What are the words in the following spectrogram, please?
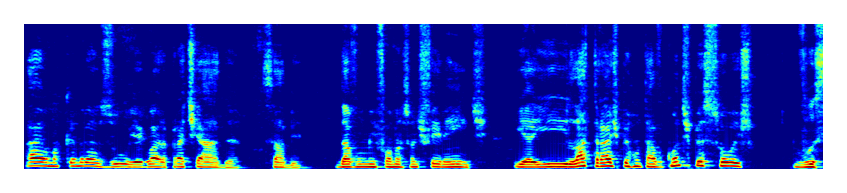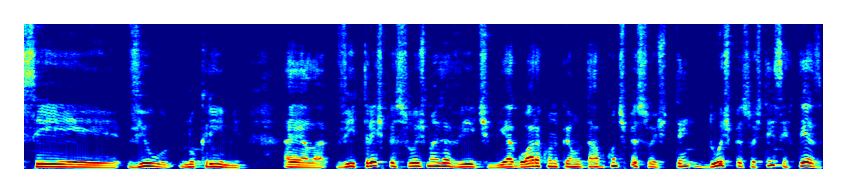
Ah, é uma câmera azul, e agora prateada, sabe? Dava uma informação diferente. E aí lá atrás perguntava quantas pessoas você viu no crime? A ela, vi três pessoas mais a vítima. E agora, quando perguntava quantas pessoas, tem duas pessoas, tem certeza?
